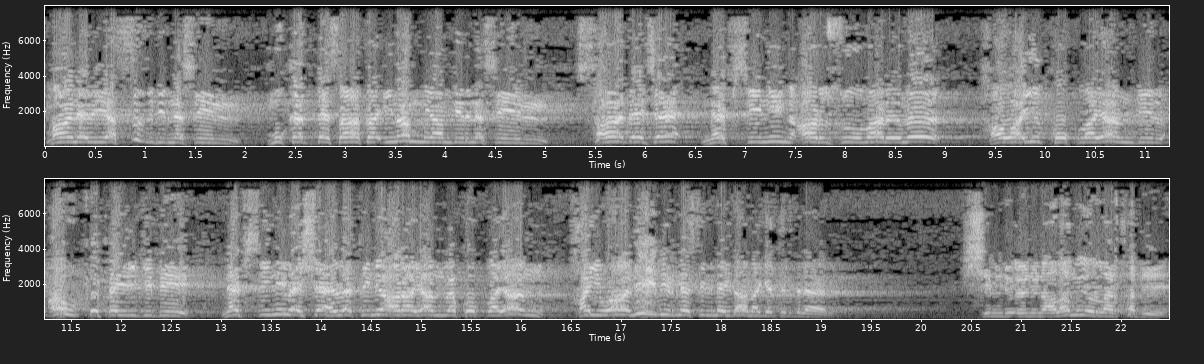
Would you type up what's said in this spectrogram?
maneviyatsız bir nesil, mukaddesata inanmayan bir nesil, sadece nefsinin arzularını havayı koklayan bir av köpeği gibi nefsini ve şehvetini arayan ve koklayan hayvani bir nesil meydana getirdiler. Şimdi önünü alamıyorlar tabii.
